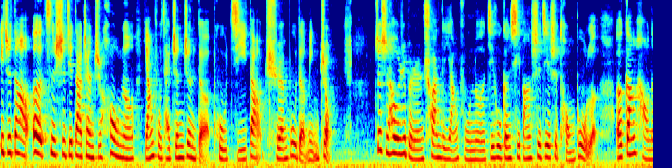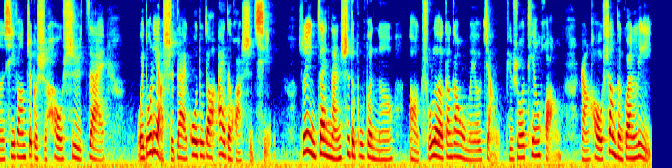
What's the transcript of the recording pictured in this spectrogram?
一直到二次世界大战之后呢，洋服才真正的普及到全部的民众。这时候日本人穿的洋服呢，几乎跟西方世界是同步了，而刚好呢，西方这个时候是在维多利亚时代过渡到爱德华时期，所以在男士的部分呢。啊，除了刚刚我们有讲，比如说天皇，然后上等官吏，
